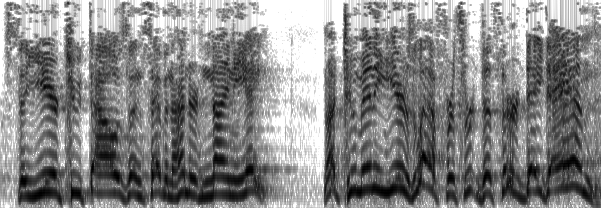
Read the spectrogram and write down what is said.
it's the year 2798. Not too many years left for th- the third day to end.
